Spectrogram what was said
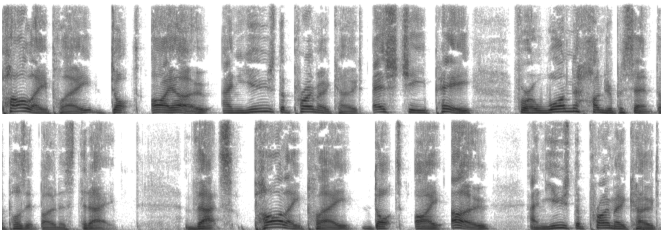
parlayplay.io and use the promo code SGP for a 100% deposit bonus today. That's parlayplay.io and use the promo code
